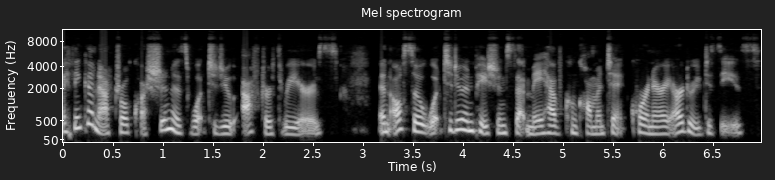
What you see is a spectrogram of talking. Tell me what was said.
I think a natural question is what to do after three years, and also what to do in patients that may have concomitant coronary artery disease.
